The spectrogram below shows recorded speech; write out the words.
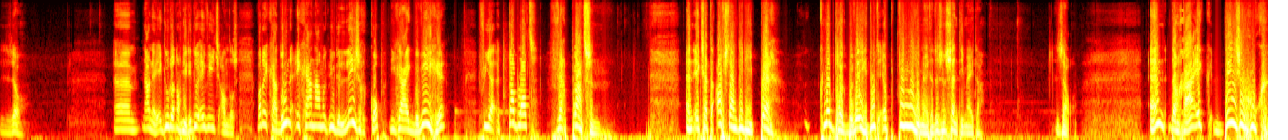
Zo. Um, nou nee, ik doe dat nog niet. Ik doe even iets anders. Wat ik ga doen, ik ga namelijk nu de laserkop, die ga ik bewegen via het tabblad verplaatsen. En ik zet de afstand die die per knopdruk bewegen doet op 10 mm, dus een centimeter. Zo. En dan ga ik deze hoek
